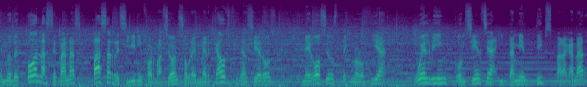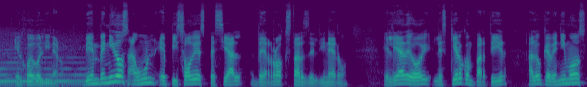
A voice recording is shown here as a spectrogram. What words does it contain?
en donde todas las semanas vas a recibir información sobre mercados financieros, negocios, tecnología, well-being, conciencia y también tips para ganar el juego del dinero. Bienvenidos a un episodio especial de Rockstars del Dinero. El día de hoy les quiero compartir algo que venimos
